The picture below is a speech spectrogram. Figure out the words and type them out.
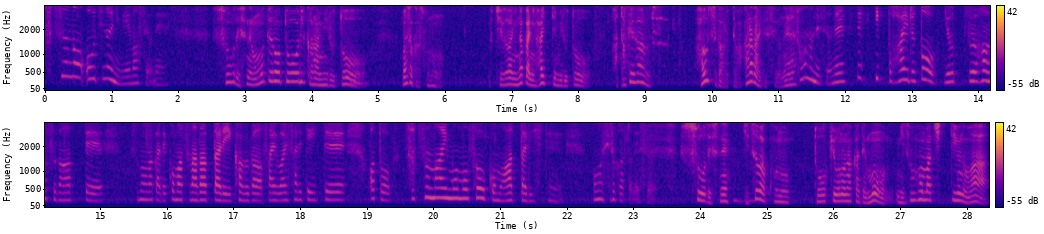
普通のお家のように見えますよね。そうですね、表の通りから見ると、うん。まさかその内側に中に入ってみると畑がある、ハウスがあるってわからないですよね。そうなんですよね。で一歩入ると4つハウスがあってその中で小松菜だったり株が栽培されていてあとさつまいもの倉庫もあったりして面白かったです。そうですね。うん。実はこの東京の中でも瑞穂町っていうのは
